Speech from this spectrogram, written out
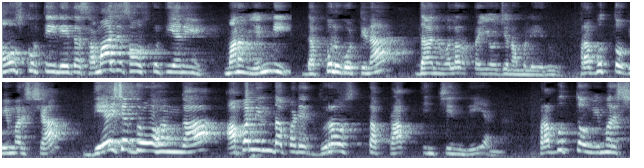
సంస్కృతి లేదా సమాజ సంస్కృతి అని మనం ఎన్ని డప్పులు కొట్టినా దానివల్ల ప్రయోజనం లేదు. ప్రభుత్వ విమర్శ దేశద్రోహంగా అపనిందపడే దురవస్థ ప్రాప్తించింది అన్నారు ప్రభుత్వ విమర్శ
